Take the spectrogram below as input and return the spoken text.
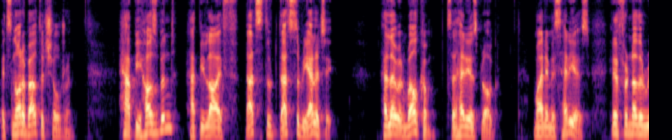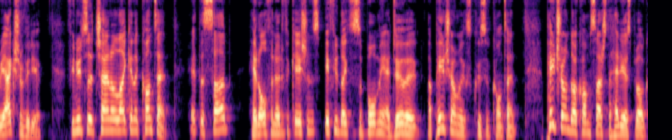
It's not about the children. Happy husband, happy life. That's the that's the reality. Hello and welcome to Helios blog. My name is Helios, here for another reaction video. If you're new to the channel, liking the content, hit the sub, hit all for notifications. If you'd like to support me, I do have a, a Patreon with exclusive content, patreon.com slash the Helios blog.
